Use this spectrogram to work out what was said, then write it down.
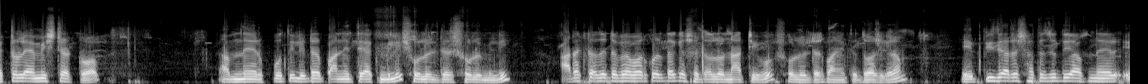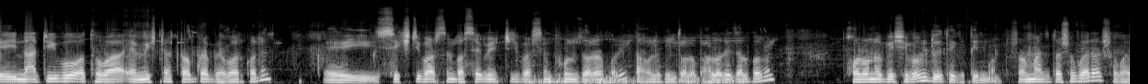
একটা হলো অ্যামিস্টার টপ। আপনার প্রতি লিটার পানিতে এক মিলি, ষোলো লিটার ষোলো মিলি। আরেকটা যেটা ব্যবহার করে থাকে, সেটা হলো নাটিভো ষোলো লিটার পানিতে দশ গ্রাম। এই পিজারের সাথে যদি আপনার এই নাটিভো অথবা অ্যামিস্টার টপটা ব্যবহার করেন, এই সিক্সটি পার্সেন্ট বা সেভেন্টি পার্সেন্ট ফুল ঝরার পরে তাহলে কিন্তু আরও ভালো রেজাল্ট পাবেন। ফলনও বেশি পাবেন, দুই থেকে তিন মন সম্মানিত দর্শক সবাই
